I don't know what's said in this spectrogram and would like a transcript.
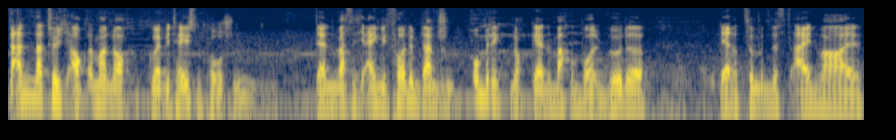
Dann natürlich auch immer noch Gravitation Potion. Denn was ich eigentlich vor dem Dungeon unbedingt noch gerne machen wollen würde, wäre zumindest einmal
